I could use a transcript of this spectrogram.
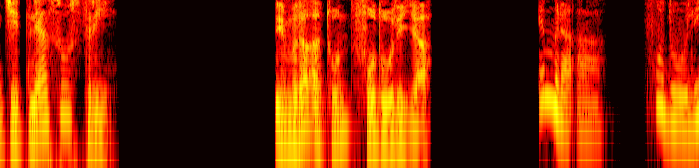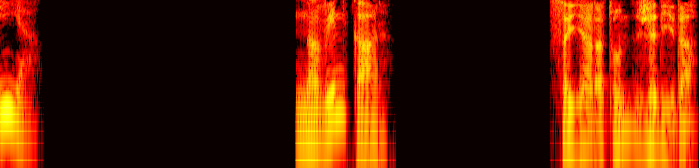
जिज्ञासू स्त्री. امرأة فضولية. امرأة فضولية. نوين كار. سيارة جديدة.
